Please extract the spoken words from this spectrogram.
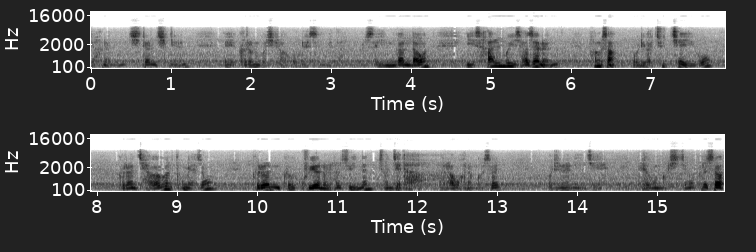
하는 실현시키는 예, 그런 것이라고 그랬습니다. 그래서 인간다운 이 삶의 자세는 항상 우리가 주체이고 그런 자각을 통해서 그런 그 구현을 할 수 있는 존재다라고 하는 것을 우리는 이제 배운 것이죠. 그래서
